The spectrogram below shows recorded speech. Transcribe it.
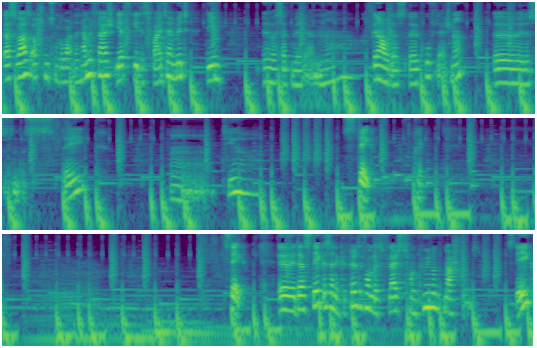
Das war es auch schon zum gebratenen Hammelfleisch. Jetzt geht es weiter mit dem. Äh, was hatten wir dann? Genau, das äh, Kuhfleisch, ne? Äh, das ist dann das Steak. Äh, Tier. Steak. Steak. Äh, das Steak ist eine gegrillte Form des Fleisches von Kühen und Mushrooms. Steak.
